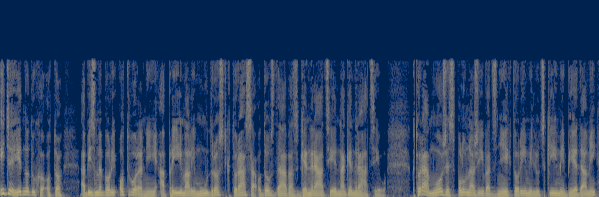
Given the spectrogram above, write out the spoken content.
Ide jednoducho o to, aby sme boli otvorení a prijímali múdrosť, ktorá sa odovzdáva z generácie na generáciu, ktorá môže spolunažívať s niektorými ľudskými biedami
